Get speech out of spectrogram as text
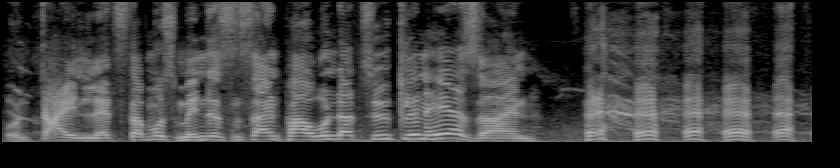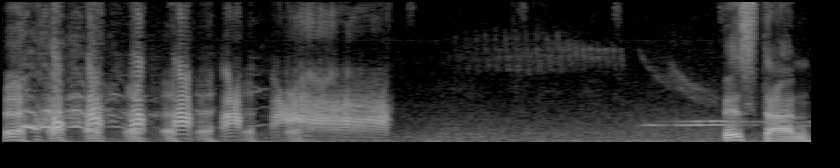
Und dein letzter muss mindestens ein paar hundert Zyklen her sein. Bis dann.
